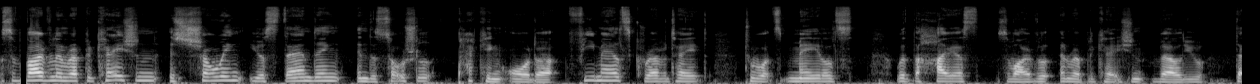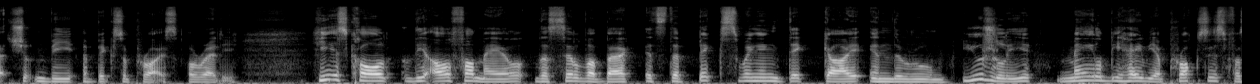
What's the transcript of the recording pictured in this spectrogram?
survival and replication is showing your standing in the social pecking order. Females gravitate towards males with the highest survival and replication value. That shouldn't be a big surprise already. He is called the alpha male, the silverback. It's the big swinging dick guy in the room. Usually, male behavior proxies for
